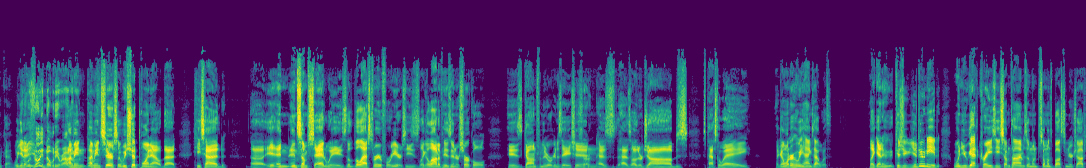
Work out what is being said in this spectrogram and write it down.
Okay. Well, you know, there's really nobody around. I mean, I mean, seriously, we should point out that he's had, uh, in in some sad ways, the, the last three or four years, he's like a lot of his inner circle is gone from the organization, has has other jobs, has passed away. Like, I wonder who he hangs out with. Like, and because you, you do need when you get crazy sometimes, and when someone's busting your chops,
